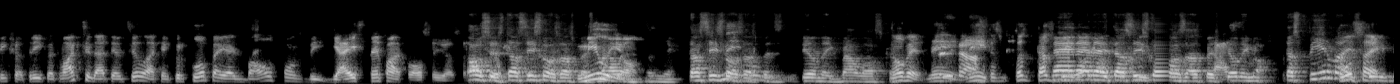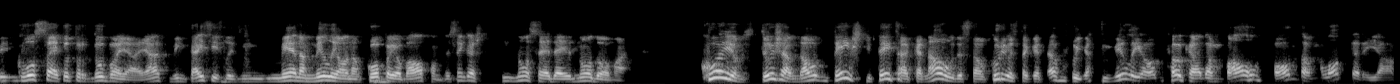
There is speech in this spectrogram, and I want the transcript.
tikšot rīkot vakcinētiem cilvēkiem, kur kopējais balvu fonds bija, ja es nepārklausījos. Klausies, tas izklausās pēc Miljons. melna. Tas izklausās Nē, nu- pēc pilnīgi melnas. Novērt, nē, Jā. nē, tas, tas, tas Nē, nē, nē, tas izklausās pēc Tas- pilnīgi melna. Tas pirmais Klusē, bija- klusē, tu tur Dubajā, ja? viņi taisīs līdz vienam miljonam kopējo balvu fondu. Es vienkārši nosēdēju nodomāju. Ko jums tiešām nav? Pēkšņi teicāt, ka naudas nav. Kur jūs tagad dabūjāt miljonu kaut kādam balvu fondam, loterijām?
